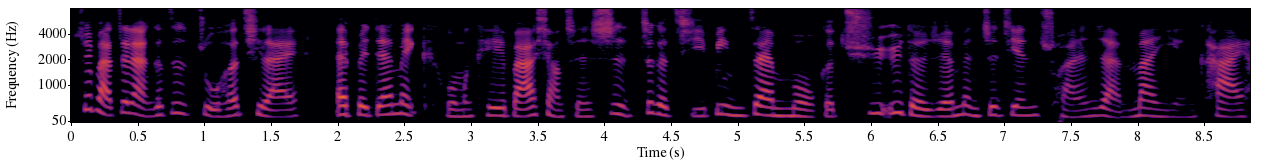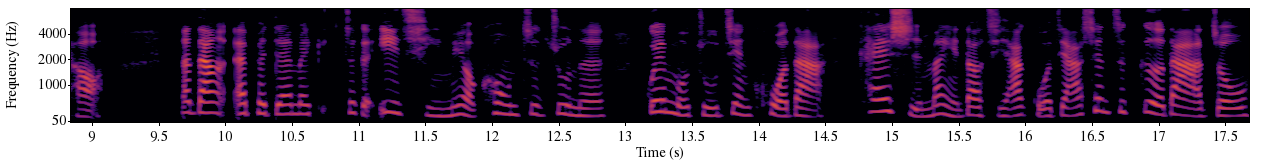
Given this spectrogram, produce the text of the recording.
所以把这两个字组合起来，epidemic 我们可以把它想成是这个疾病在某个区域的人们之间传染蔓延开哈。那当 epidemic 这个疫情没有控制住呢，规模逐渐扩大，开始蔓延到其他国家，甚至各大洲，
